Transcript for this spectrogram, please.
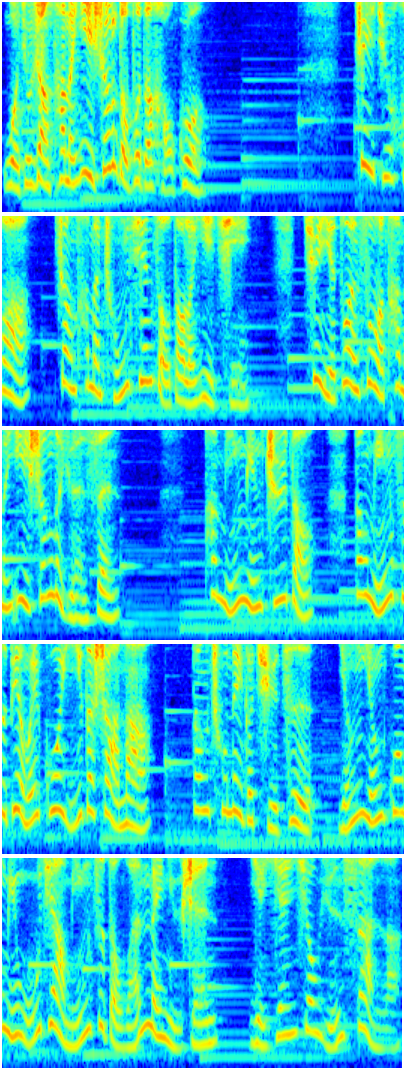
我就让他们一生都不得好过。这句话让他们重新走到了一起，却也断送了他们一生的缘分。他明明知道，当名字变为郭姨的刹那，当初那个取自盈盈光明无价名字的完美女人也烟消云散了。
